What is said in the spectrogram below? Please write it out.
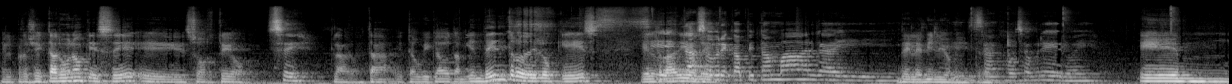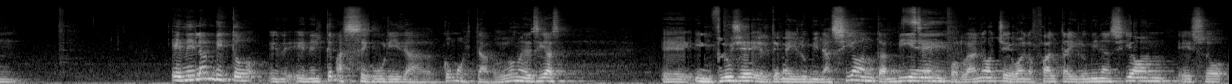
El proyectar uno que se eh, sorteó. Sí. Claro, está, está ubicado también dentro de lo que es el Sí, radio está de- sobre Capitán Varga y, del Emilio Mitre. San José Obrero ahí. Eh, en el ámbito, en, en el tema seguridad, ¿cómo está? Porque vos me decías, eh, influye el tema de iluminación también Sí. por la noche, bueno, falta iluminación, eso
